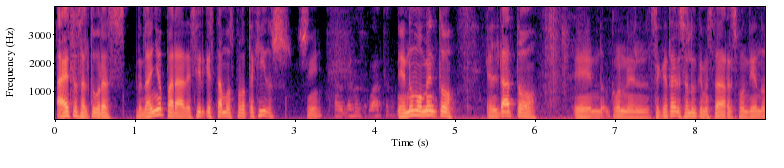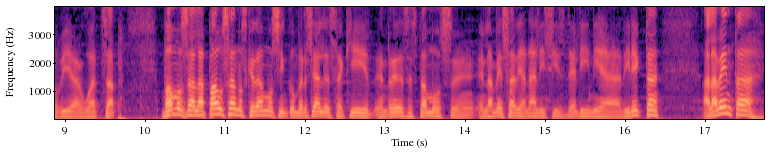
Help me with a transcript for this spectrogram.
a estas alturas del año para decir que estamos protegidos. ¿sí? En un momento, el dato eh, con el secretario de Salud que me estaba respondiendo vía WhatsApp. Vamos a la pausa, nos quedamos sin comerciales aquí en redes, estamos eh, en la mesa de análisis de línea directa. A la venta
